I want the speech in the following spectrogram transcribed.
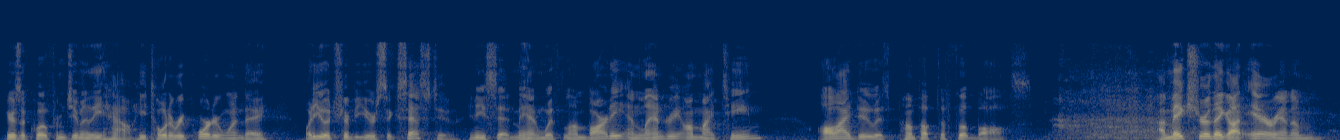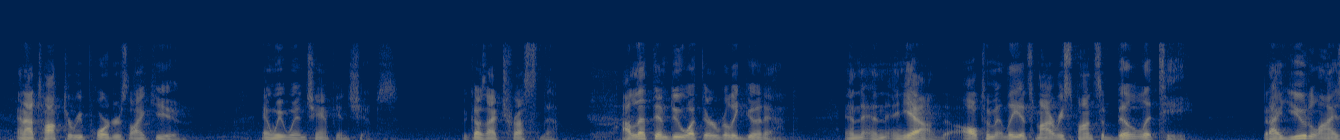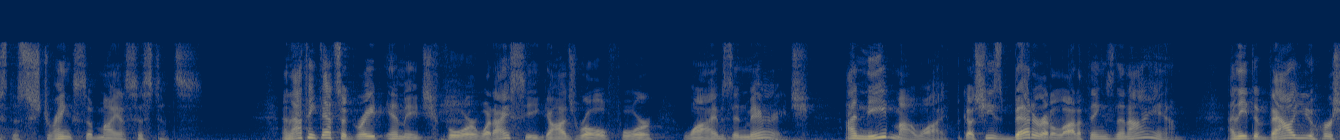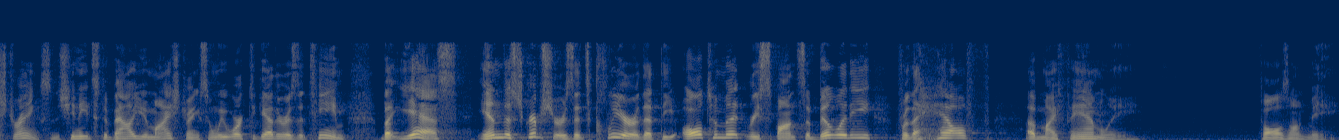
Here's a quote from Jimmy Lee Howell. He told a reporter one day, What do you attribute your success to? And he said, Man, with Lombardi and Landry on my team, all I do is pump up the footballs. I make sure they got air in them, and I talk to reporters like you, and we win championships because I trust them. I let them do what they're really good at. And, and, and yeah, ultimately it's my responsibility, but I utilize the strengths of my assistants. And I think that's a great image for what I see God's role for wives in marriage. I need my wife because she's better at a lot of things than I am. I need to value her strengths, and she needs to value my strengths, and we work together as a team. But yes, in the scriptures, it's clear that the ultimate responsibility for the health of my family falls on me.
